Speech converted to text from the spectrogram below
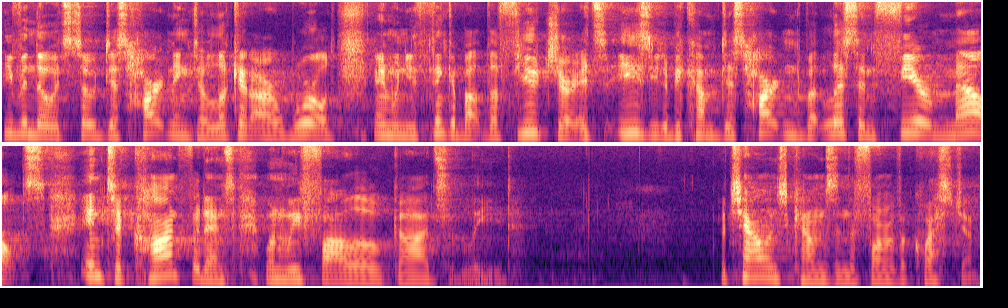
even though it's so disheartening to look at our world, and when you think about the future, it's easy to become disheartened. But listen, fear melts into confidence when we follow God's lead. The challenge comes in the form of a question.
